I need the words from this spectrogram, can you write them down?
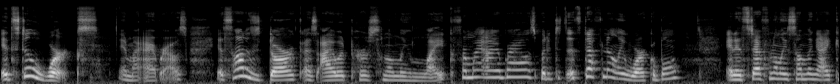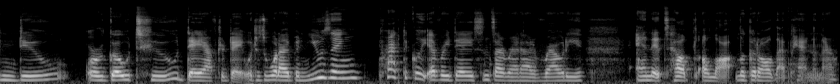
it still works in my eyebrows. It's not as dark as I would personally like for my eyebrows, but it's, it's definitely workable. And it's definitely something I can do or go to day after day, which is what I've been using practically every day since I ran out of Rowdy. And it's helped a lot. Look at all that pan in there.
